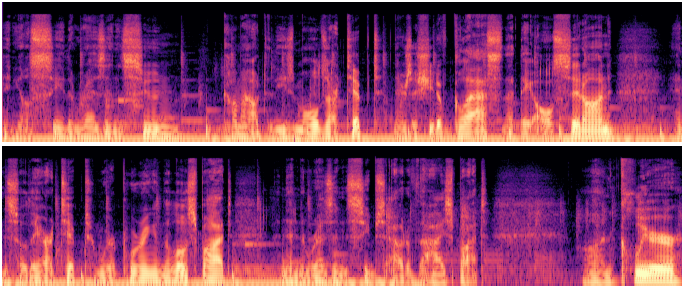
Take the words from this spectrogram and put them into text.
and you'll see the resin soon come out. These molds are tipped. There's a sheet of glass that they all sit on and so they are tipped. We're pouring in the low spot and then the resin seeps out of the high spot. On clear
